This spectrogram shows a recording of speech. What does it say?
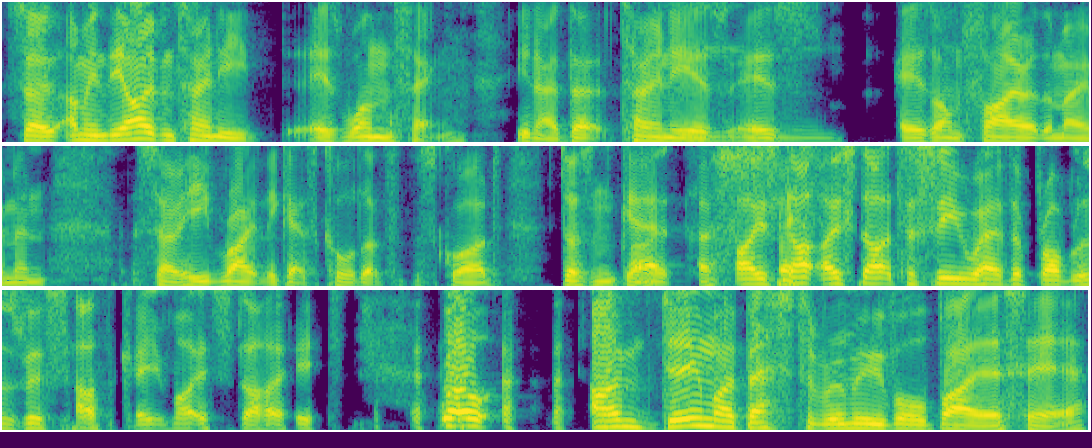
So I mean, the Ivan Toney is one thing. You know that Toney is is is on fire at the moment. So he rightly gets called up to the squad. Doesn't get a I start. I start to see where the problems with Southgate might have started. well, I'm doing my best to remove all bias here,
